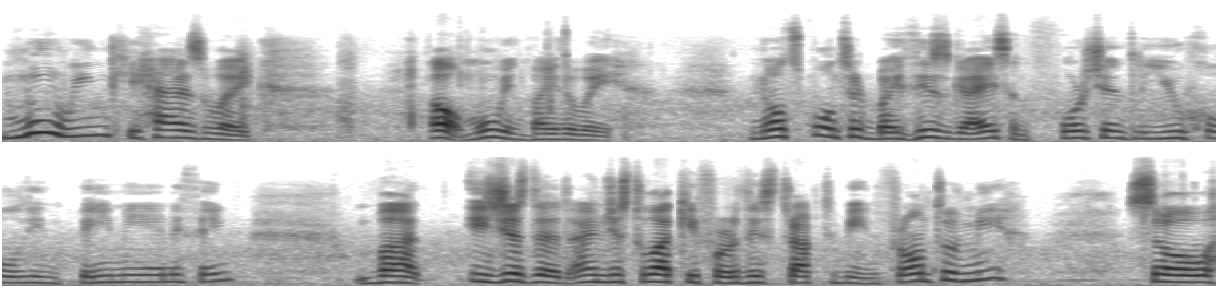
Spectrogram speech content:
moving he has like oh moving by the way not sponsored by these guys unfortunately u-haul didn't pay me anything but it's just that i'm just lucky for this truck to be in front of me. So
